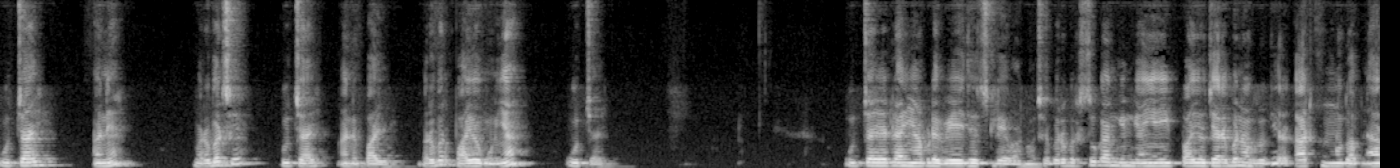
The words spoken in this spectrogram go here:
ઊંચાઈ અને બરોબર છે? ઊંચાઈ અને પાયો. બરોબર? પાયો ગુણ્યા ઊંચાઈ. ઊંચાઈ એટલે અહીંયા આપણે વેધ જ લેવાનો છે. બરોબર? શું કામ કેમ કે અહીંયા પાયો જ્યારે બનાવતો ત્યારે કાટખૂણો તો આપણે આ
